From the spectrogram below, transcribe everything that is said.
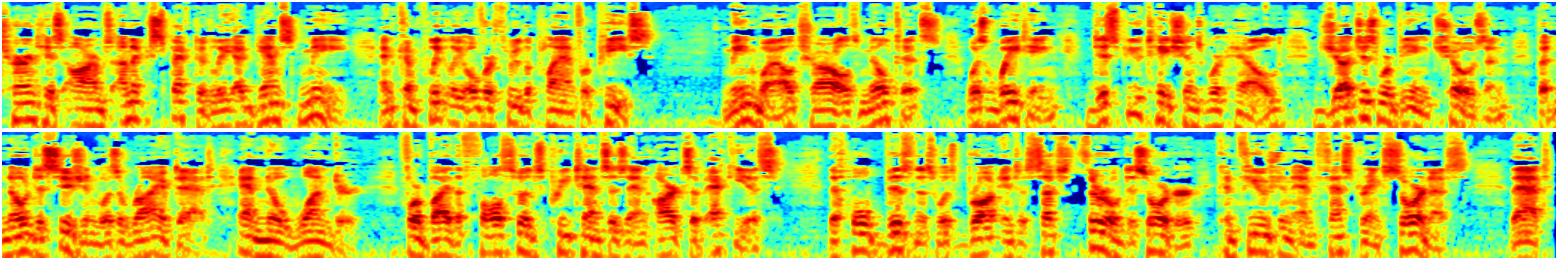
turned his arms unexpectedly against me, and completely overthrew the plan for peace. Meanwhile, Charles Miltitz was waiting, disputations were held, judges were being chosen, but no decision was arrived at, and no wonder, for by the falsehoods, pretenses, and arts of Echius, the whole business was brought into such thorough disorder, confusion, and festering soreness, that,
